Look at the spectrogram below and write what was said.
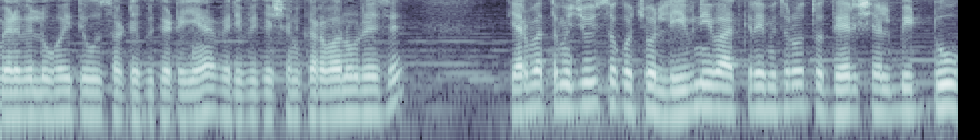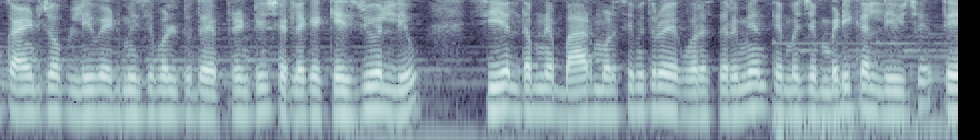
મેળવેલું હોય તેવું સર્ટિફિકેટ અહીંયા વેરિફિકેશન કરવાનું રહેશે. ત્યારબાદ તમે જોઈ શકો છો લીવની વાત કરીએ મિત્રો, તો there shall be two kinds of leave admissible to the apprentice એટલે કે કેઝ્યુઅલ લીવ સીએલ તમને બાર મળશે મિત્રો એક વર્ષ દરમિયાન, તેમજ મેડિકલ લીવ છે તે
